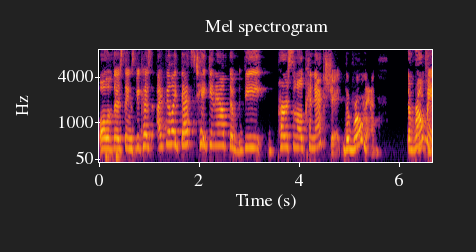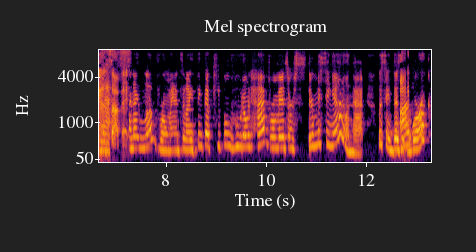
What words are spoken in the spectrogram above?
all of those things, because I feel like that's taken out the the personal connection, The romance. the romance Yes. of it. And I love romance. And I think that people who don't have romance are they're missing out on that. Listen, does it I- work?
